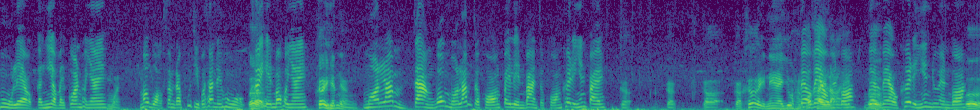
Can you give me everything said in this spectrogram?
หูแล้วก็เงียบไว้ก่อนพ่อใหญ่ห่วย มาบอกสำหรับผู้ที่บ่ทันได้หูเออ เคยเห็นบ่พ่อใหญ่เคยเห็นอย่างหมอลำจ้างวงหมอลำเจ้าของไปเล่นบ้านเจ้าของเคยได้ยินไป ก็ก็ก็ก็เคยแน่อยู่ห่างแววบ่แวใครวหแม่ลานบ่ยแววแววเคยได้ยินอยู่แม่นบ่เออ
